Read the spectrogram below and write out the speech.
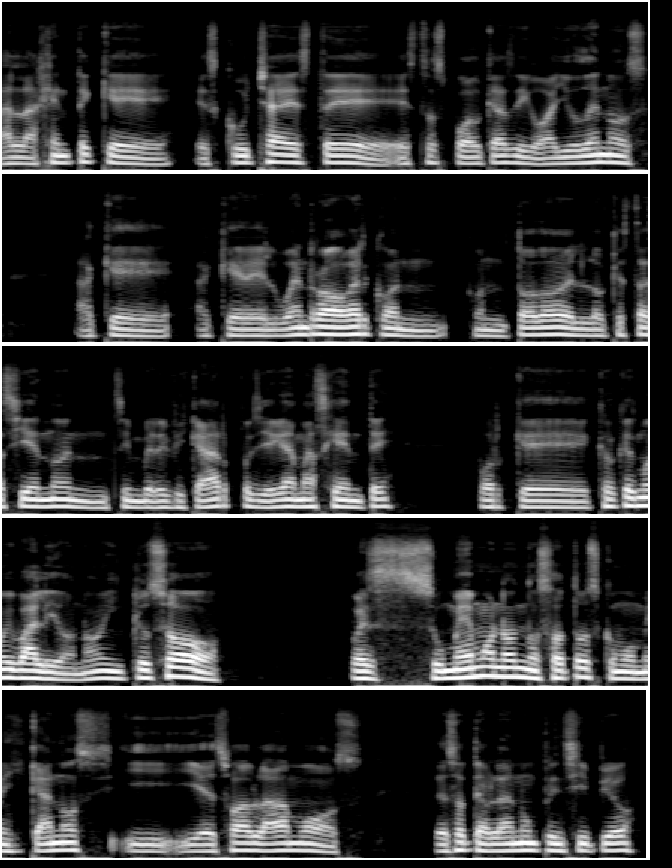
a la gente que escucha este, estos podcasts, digo, ayúdenos a que, a que el buen Robert con, con todo lo que está haciendo en Sin Verificar, pues llegue a más gente, porque creo que es muy válido, ¿no? Incluso, pues sumémonos nosotros como mexicanos, y, eso hablábamos, de eso te hablaba en un principio,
